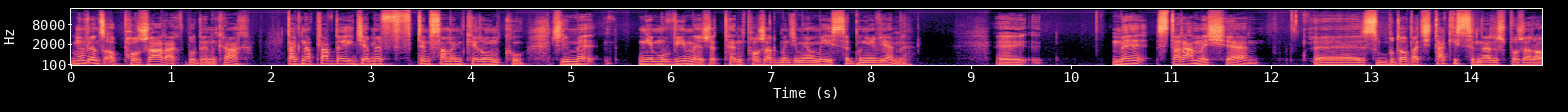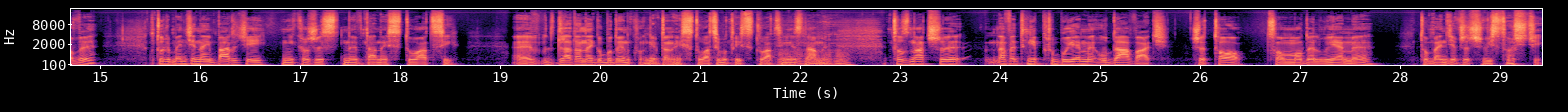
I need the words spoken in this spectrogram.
mówiąc o pożarach w budynkach, tak naprawdę idziemy w tym samym kierunku. Czyli my nie mówimy, że ten pożar będzie miał miejsce, bo nie wiemy. My staramy się zbudować taki scenariusz pożarowy, który będzie najbardziej niekorzystny w danej sytuacji. Y, Dla danego budynku, nie w danej sytuacji, bo tej sytuacji nie znamy. To znaczy, nawet nie próbujemy udawać, że to, co modelujemy, to będzie w rzeczywistości.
